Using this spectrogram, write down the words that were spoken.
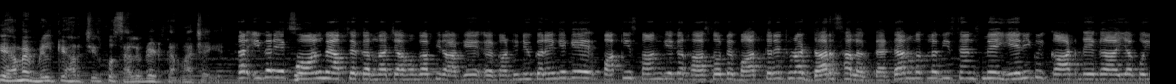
कि हमें मिलके हर चीज़ को सेलिब्रेट करना चाहिए। सर इधर एक सवाल मैं आपसे करना चाहूँगा फिर आगे कंटिन्यू करेंगे कि पाकिस्तान की अगर खास तौर पे बात करें थोड़ा डर सा लगता है। डर मतलब इस सेंस में ये नहीं कोई काट देगा या कोई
